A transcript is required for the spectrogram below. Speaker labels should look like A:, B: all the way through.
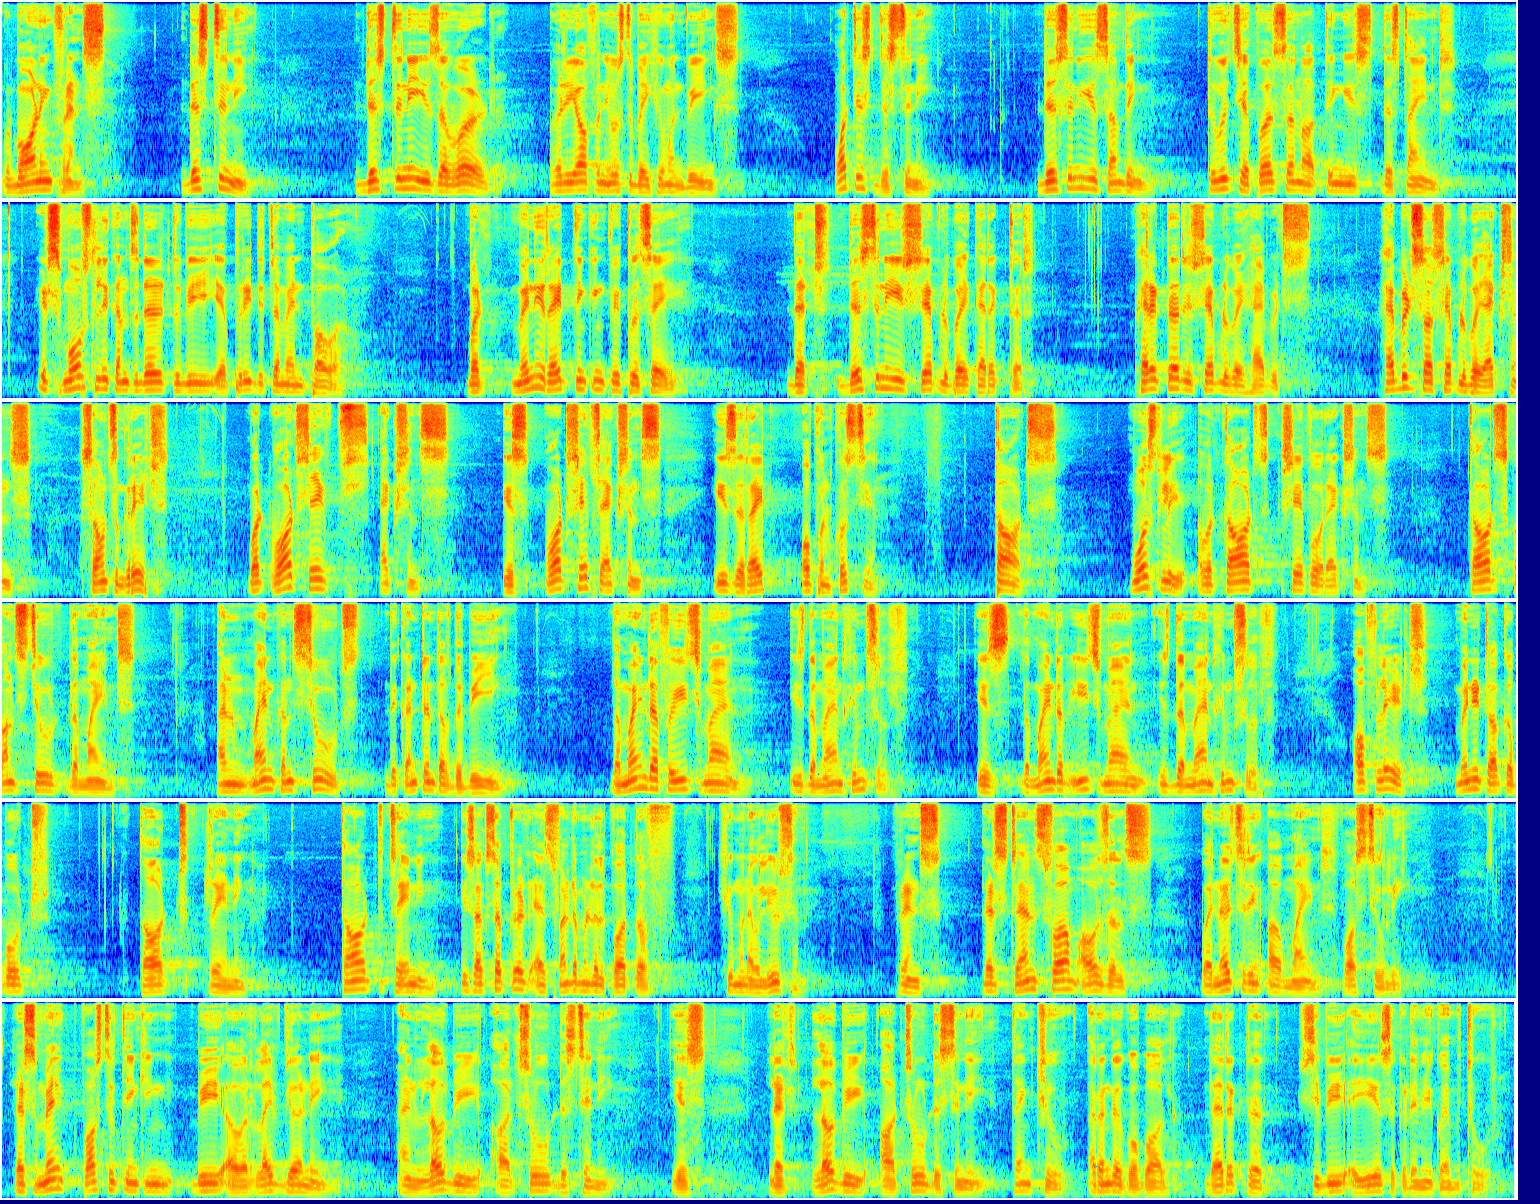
A: Good morning, friends. Destiny. Destiny is a word very often used by human beings. What is destiny? Destiny is something to which a person or thing is destined. It's mostly considered to be a predetermined power. But many right thinking people say that destiny is shaped by character. Character is shaped by habits. Habits are shaped by actions. Sounds great. But what shapes actions is what shapes actions is the right open question. Thoughts. Mostly our thoughts shape our actions. Thoughts constitute the mind, and mind constitutes the content of the being. The mind of each man is the man himself. Is the mind of each man is the man himself. Of late, many talk about thought training. Thought training is accepted as fundamental part of human evolution. Friends, let's transform ourselves by nurturing our mind positively. Let's make positive thinking be our life journey and love be our true destiny. Yes, let love be our true destiny. Thank you. Aranga Director, Sibi B I S academy Coimbatore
